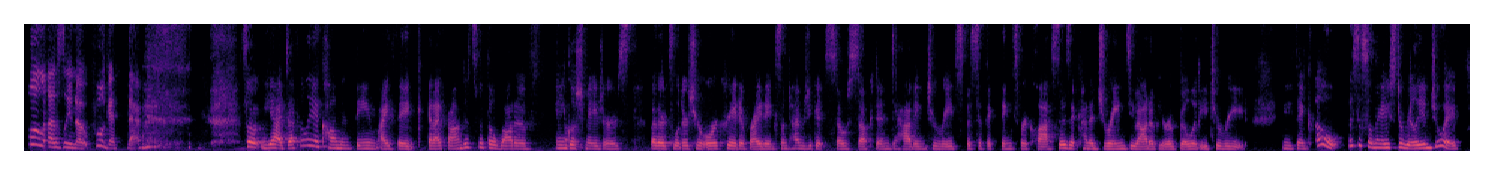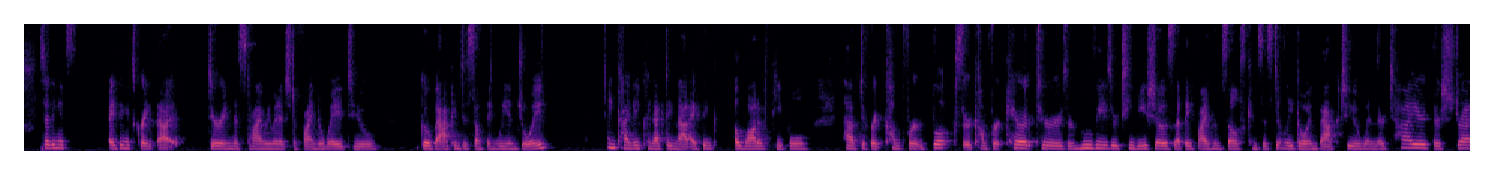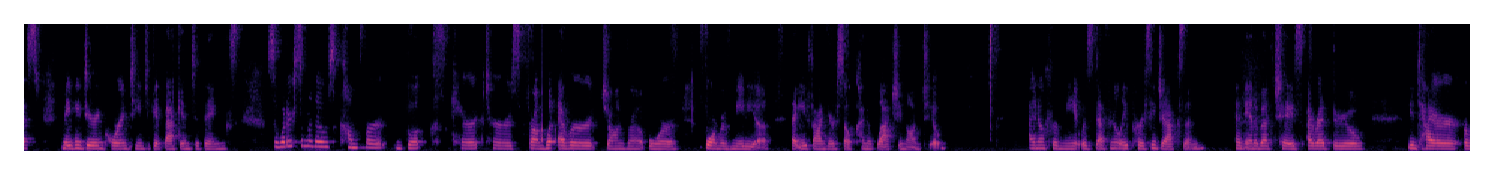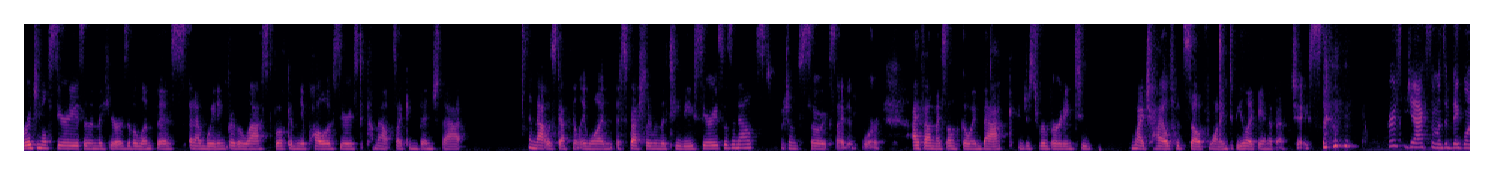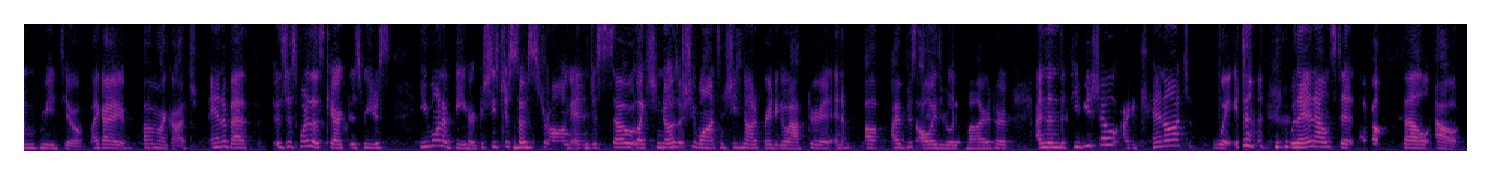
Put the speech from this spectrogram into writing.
Well, Leslie, Nope, we'll get there. so yeah, definitely a common theme I think, and I found it's with a lot of English majors whether it's literature or creative writing, sometimes you get so sucked into having to read specific things for classes, it kind of drains you out of your ability to read. And you think, oh, this is something I used to really enjoy. So I think it's I think it's great that during this time we managed to find a way to go back into something we enjoyed and kind of connecting that. I think a lot of people have different comfort books or comfort characters or movies or TV shows that they find themselves consistently going back to when they're tired, they're stressed, maybe during quarantine to get back into things. So, what are some of those comfort books, characters from whatever genre or form of media that you found yourself kind of latching onto? I know for me, it was definitely Percy Jackson and Annabeth Chase. I read through the entire original series and then the Heroes of Olympus. And I'm waiting for the last book in the Apollo series to come out so I can binge that. And that was definitely one, especially when the TV series was announced, which I'm so excited for. I found myself going back and just reverting to my childhood self wanting to be like Annabeth Chase. Percy Jackson was a big one for me too. Like I, oh my gosh, Annabeth is just one of those characters where you just you want to be her because she's just so mm-hmm. strong and just so like she knows what she wants and she's not afraid to go after it and uh, i've just always really admired her. And then the tv show i cannot wait. When they announced it i about fell out.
